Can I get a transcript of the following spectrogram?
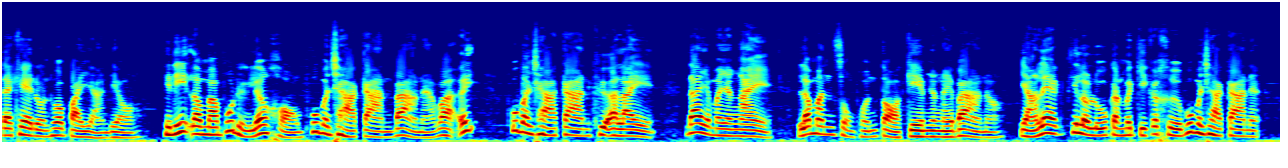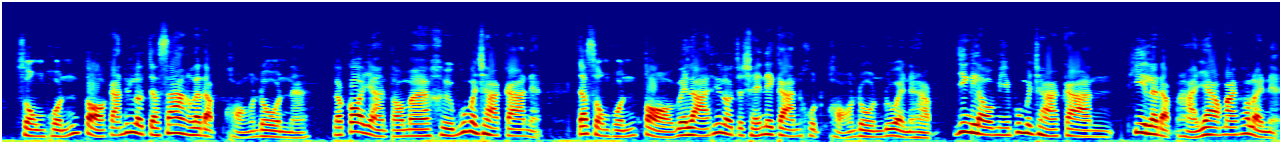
ได้แค่โดนทั่วไปอย่างเดียว ทีนี้เรามาพูดถึงเรื่องของผู้บัญชาการบ้างนะว่า เอ้ย ผู้บัญชาการคืออะไร ได้มายังไง แล้วมันส่งผลต่อเกมยังไงบ้างเนาะอย่างแรกที่เรารู้กันเมื่อกี้ก็คือ ผู้บัญชาการเนี่ยส่งผลต่อการที่เราจะสร้างระดับของโดนนะแล้วก็อย่างต่อมาคือผู้บัญชาการเนี่ยจะส่งผลต่อเวลาที่เราจะใช้ในการขุดของโดนด้วยนะครับ ยิ่งเรามีผู้บัญชาการที่ระดับหายากมากเท่าไหร่เนี่ย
